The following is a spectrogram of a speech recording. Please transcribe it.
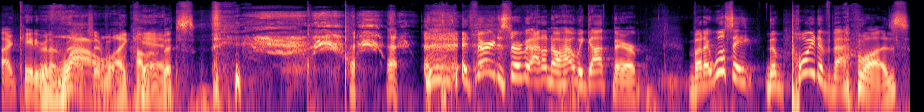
I can't even imagine. Wow, what I come of can't. this. it's very disturbing. I don't know how we got there, but I will say the point of that was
